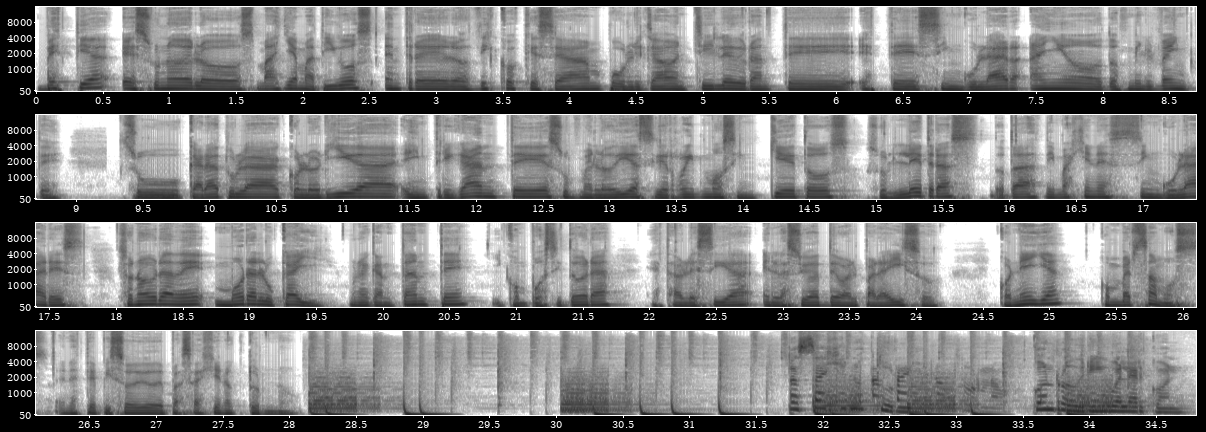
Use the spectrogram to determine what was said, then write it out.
Bestia es uno de los más llamativos entre los discos que se han publicado en Chile durante este singular año 2020. Su carátula colorida e intrigante, sus melodías y ritmos inquietos, sus letras dotadas de imágenes singulares, son obra de Mora Lucay, una cantante y compositora establecida en la ciudad de Valparaíso. Con ella conversamos en este episodio de Pasaje Nocturno. Pasaje Nocturno con Rodrigo Alarcón.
